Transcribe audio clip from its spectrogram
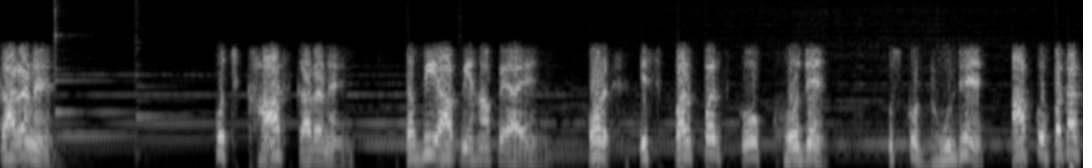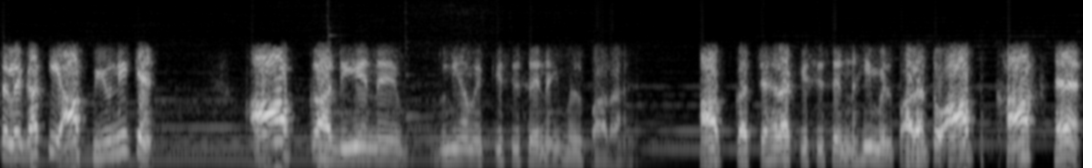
कारण है। कुछ खास कारण है। तभी आप यहाँ पे आए हैं। और इस पर्पज को खोजें, उसको ढूंढें, आपको पता चलेगा कि आप यूनिक हैं। आपका डीएनए दुनिया में किसी से नहीं मिल पा रहा है। आपका चेहरा किसी से नहीं मिल पा रहा है। तो आप खास हैं।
